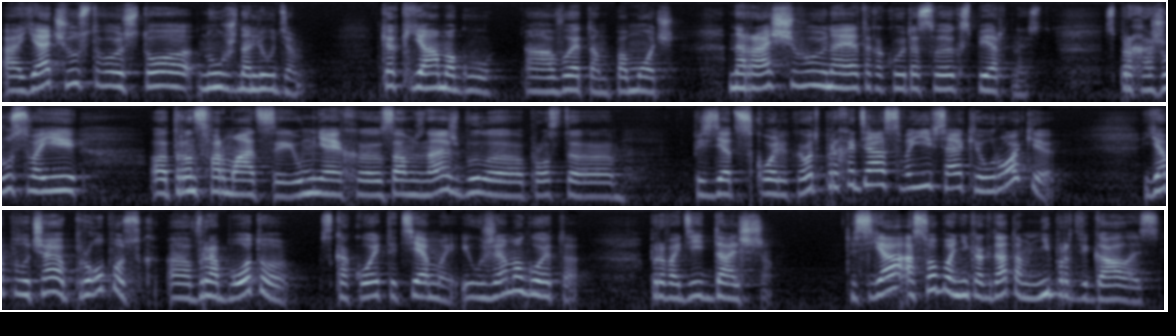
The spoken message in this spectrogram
а я чувствую, что нужно людям, как я могу в этом помочь. Наращиваю на это какую-то свою экспертность. Прохожу свои трансформации. У меня их, э, сам знаешь, было просто пиздец сколько. Вот проходя свои всякие уроки, я получаю пропуск э, в работу с какой-то темой и уже могу это проводить дальше. То есть я особо никогда там не продвигалась,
